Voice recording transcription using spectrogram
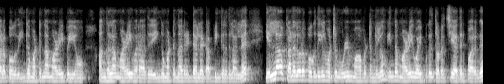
வரப்போகுது. இங்கே மட்டும்தான் மழை பெய்யும். அங்கெல்லாம் மழை வராது. இங்கே மட்டும்தான் ரெட் அலர்ட் அப்படிங்கிறதுல இல்லை. எல்லா கடலோர பகுதிகள் மற்றும் உள் மாவட்டங்களிலும் இந்த மழை வாய்ப்புகள் தொடர்ச்சியாக பாருங்க.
